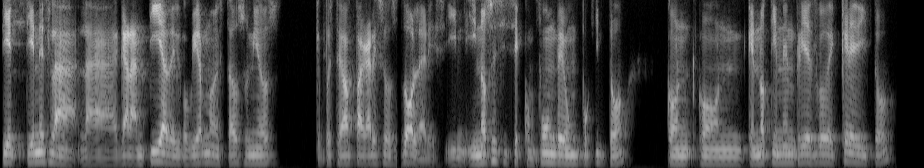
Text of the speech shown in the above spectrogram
tienes la, la garantía del gobierno de Estados Unidos que pues te va a pagar esos dólares y, y no sé si se confunde un poquito con, con que no tienen riesgo de crédito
